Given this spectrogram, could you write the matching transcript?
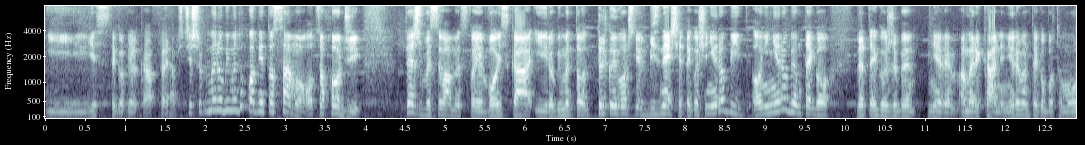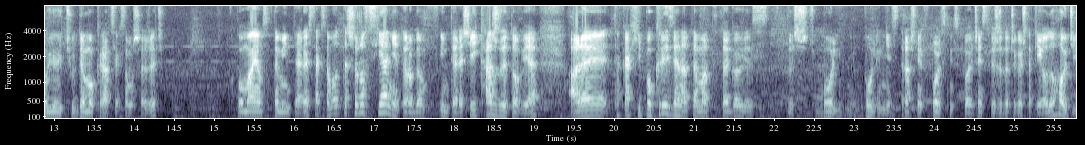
i jest z tego wielka afera. Przecież my robimy dokładnie to samo. O co chodzi? Też wysyłamy swoje wojska i robimy to tylko i wyłącznie w biznesie. Tego się nie robi. Oni nie robią tego dlatego, żeby, nie wiem, Amerykanie nie robią tego, bo to ojejciu, demokrację chcą szerzyć bo mają w tym interes. Tak samo też Rosjanie to robią w interesie i każdy to wie, ale taka hipokryzja na temat tego jest dość boli mnie, boli mnie strasznie w polskim społeczeństwie, że do czegoś takiego dochodzi.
